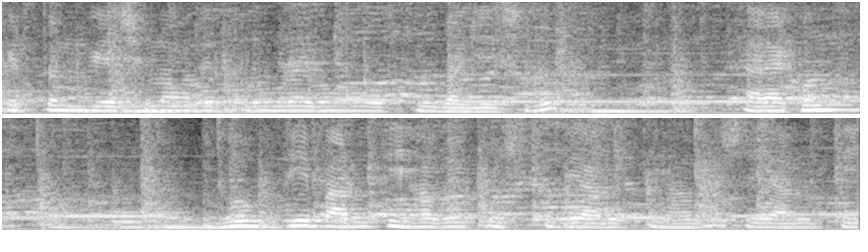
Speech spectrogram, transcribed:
কীর্তন গিয়েছিল আমাদের প্রভুরা এবং খোল বাজিয়েছিল। আর এখন ধূপ দ্বীপ আরতি হবে, পুষ্প দিয়ে আরতি হবে, সেই আরতি,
